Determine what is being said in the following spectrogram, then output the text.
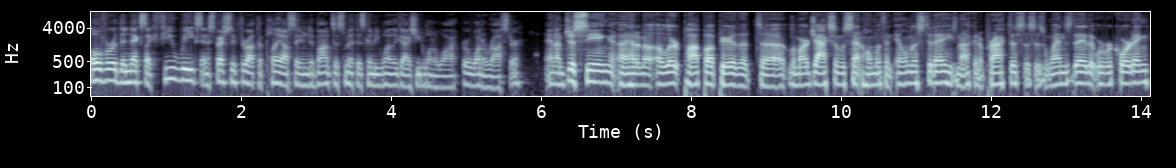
over the next like few weeks and especially throughout the playoffs, I mean, Devonta Smith is going to be one of the guys you'd want to watch or want to roster. And I'm just seeing, I had an alert pop up here that uh, Lamar Jackson was sent home with an illness today. He's not going to practice. This is Wednesday that we're recording.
